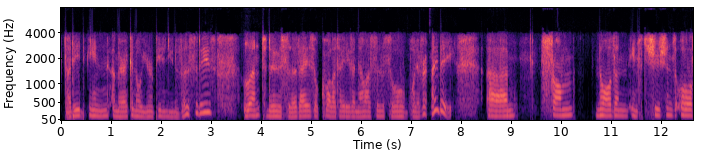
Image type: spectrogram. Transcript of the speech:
studied in American or European universities, learnt to do surveys or qualitative analysis or whatever it may be, um, from northern institutions or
